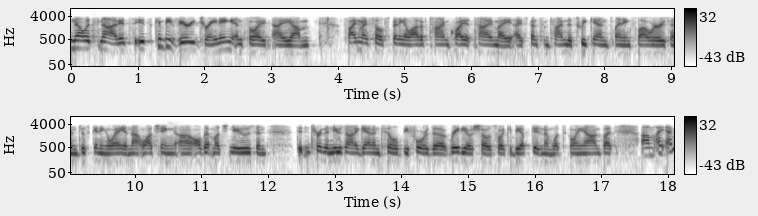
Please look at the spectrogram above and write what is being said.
No, it's not. It's it can be very draining, and so I I um, find myself spending a lot of time, quiet time. I, I spent some time this weekend planting flowers and just getting away and not watching uh, all that much news and didn't turn the news on again until before the radio show so I could be updated on what's going on. But um, I, I'm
